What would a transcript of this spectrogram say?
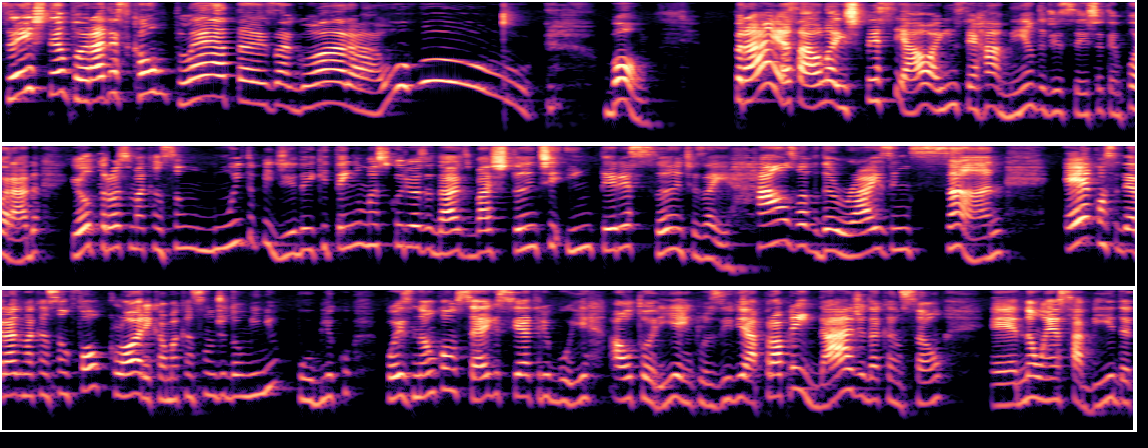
seis temporadas completas agora! Uhul! Bom, para essa aula especial, aí, encerramento de sexta temporada, eu trouxe uma canção muito pedida e que tem umas curiosidades bastante interessantes aí. House of the Rising Sun é considerada uma canção folclórica, uma canção de domínio público, pois não consegue se atribuir autoria, inclusive a própria idade da canção é, não é sabida.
